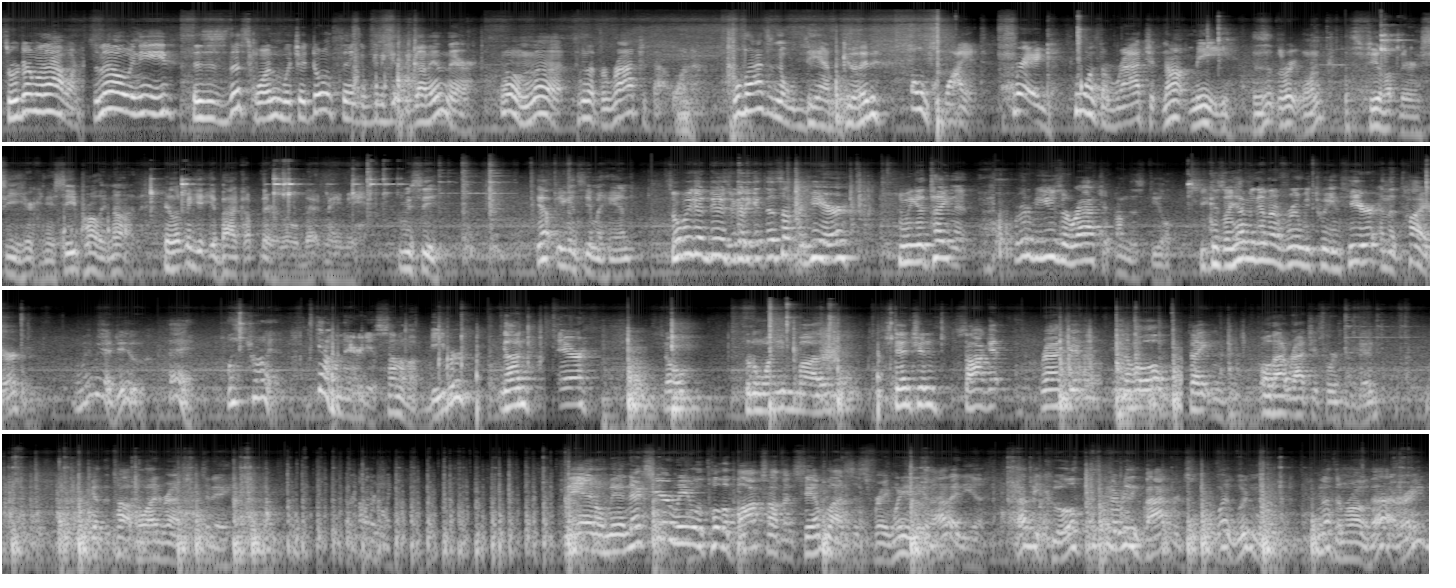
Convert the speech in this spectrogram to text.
So we're done with that one. So now we need is, is this one, which I don't think I'm gonna get the gun in there. No, I'm not. I'm gonna have to ratchet that one. Well, that's no damn good. Oh, quiet. Frig. Who wants to ratchet? Not me. Is it the right one? Let's feel up there and see here. Can you see? Probably not. Here, let me get you back up there a little bit, maybe. Let me see. Yep, you can see my hand. So what we gotta do is we gotta get this up in here and we gotta tighten it. We're gonna be using a ratchet on this deal because I haven't got enough room between here and the tire. Well, maybe I do. Hey, let's try it. Get on there, you son of a beaver. Gun, air, no, don't want to even bother. Extension, socket, ratchet, in the hole, tighten. Oh, that ratchet's working good. We got the top line ratchet today. Man, oh man, next year maybe we'll pull the box off and sandblast this frame. What do you think of that idea? That'd be cool. Let's do everything backwards. Why wouldn't we? Nothing wrong with that, right?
